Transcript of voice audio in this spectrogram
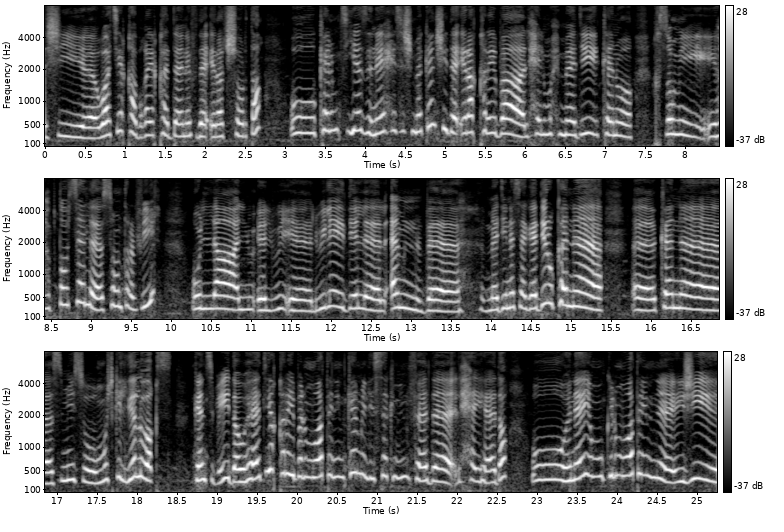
شي وثيقة بغى يقادها في دائرة الشرطة. وكان امتياز هنا حيت ما كانش دائرة قريبة للحي المحمدي كانوا خصهم يهبطوا حتى ل centre-ville ولا الولاية ديال الأمن بمدينه أكادير. وكان كان سميتو مشكل ديال الوقت. كانت بعيدة وهذه قريبة المواطنين كاملين اللي ساكنين في هذا الحي هذا. وهنايا ممكن المواطن يجي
